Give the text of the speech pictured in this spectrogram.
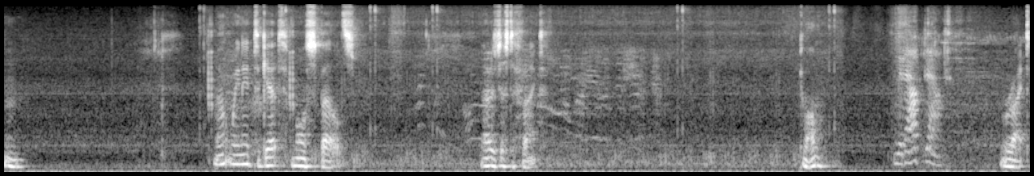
Hmm. Well, we need to get more spells. That is just a fact. Come on. Without doubt. Right.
